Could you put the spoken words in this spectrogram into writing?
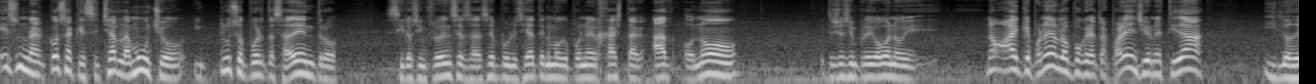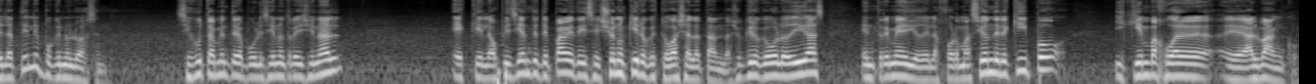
es una cosa que se charla mucho, incluso puertas adentro. Si los influencers al hacer publicidad tenemos que poner hashtag ad o no. Entonces yo siempre digo, bueno, no, hay que ponerlo porque la transparencia y honestidad. ¿Y los de la tele por qué no lo hacen? Si justamente la publicidad no tradicional es que el auspiciante te paga y te dice, yo no quiero que esto vaya a la tanda, yo quiero que vos lo digas entre medio de la formación del equipo y quién va a jugar eh, al banco.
